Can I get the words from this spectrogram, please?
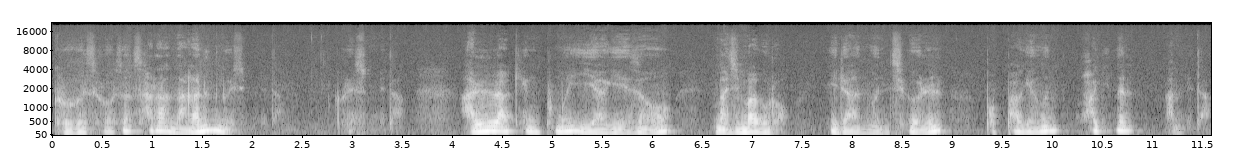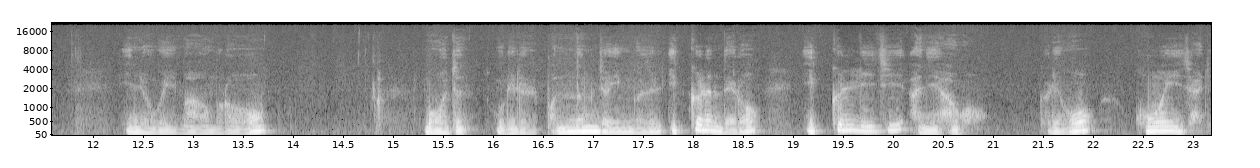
그것으로서 살아나가는 것입니다. 안락 행품의 이야기에서 마지막으로 이러한 원칙을 법화경은 확인을 합니다. 인욕의 마음으로 모든 우리를 본능적인 것을 이끄는 대로 이끌리지 아니하고 그리고 공의 자리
